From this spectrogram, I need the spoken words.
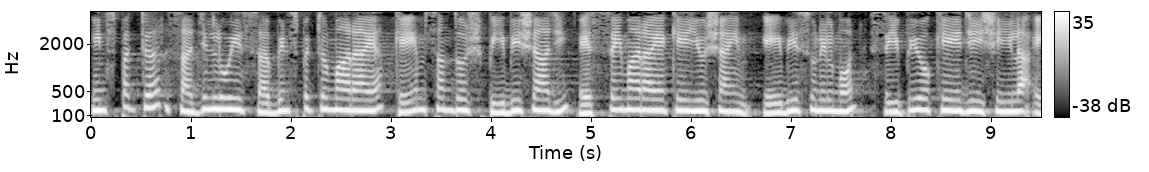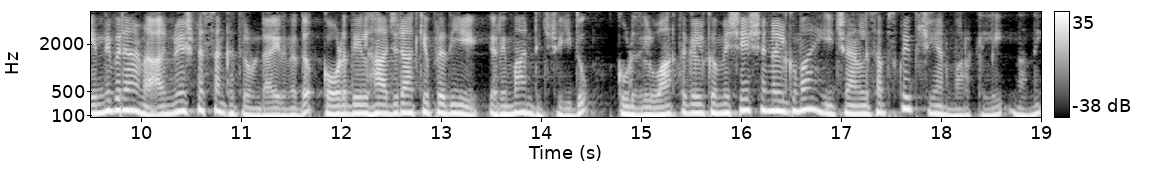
ഇൻസ്പെക്ടർ സജിൻ ലൂയിസ് സബ് ഇൻസ്പെക്ടർമാരായ K M Santhosh P B Shaji S ഐമാരായ K U Shine A B Sunil Mon C P O K G Sheela എന്നിവരാണ് അന്വേഷണ സംഘത്തിലുണ്ടായിരുന്നത്. കോടതിയിൽ ഹാജരാക്കിയ പ്രതിയെ റിമാൻഡ് ചെയ്തു. കൂടുതൽ വാർത്തകൾക്കും വിശേഷങ്ങൾക്കുമായി ഈ ചാനൽ സബ്സ്ക്രൈബ് ചെയ്യാൻ മറക്കല്ലേ. നന്ദി.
